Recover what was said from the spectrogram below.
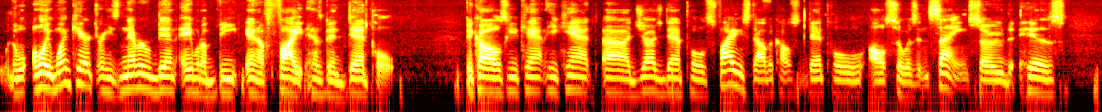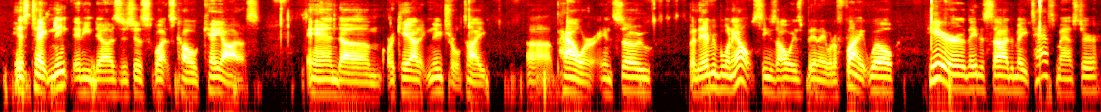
the only one character he's never been able to beat in a fight has been Deadpool, because he can't he can't uh, judge Deadpool's fighting style because Deadpool also is insane. So th- his his technique that he does is just what's called chaos, and um, or chaotic neutral type uh, power, and so but everyone else he's always been able to fight. Well, here they decide to make Taskmaster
